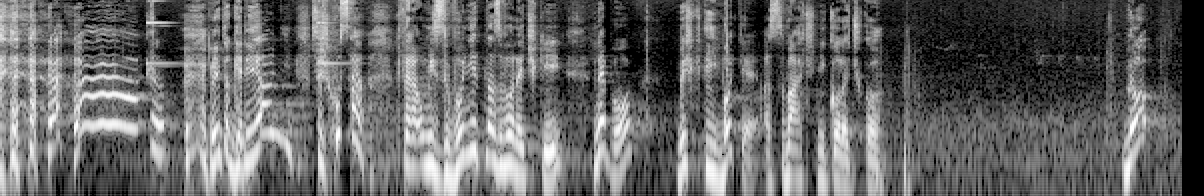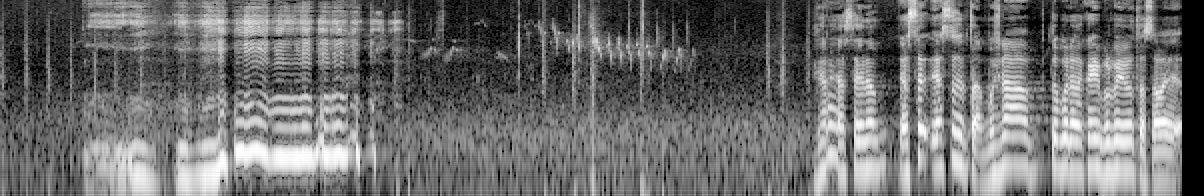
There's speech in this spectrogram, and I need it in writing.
Není to geniální? Jsi husa, která umí zvonit na zvonečky, nebo běž k té botě a zmáčkni kolečko. No, Hele, já se jenom, já se, já se zeptám, možná to bude takový blbý dotaz, ale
